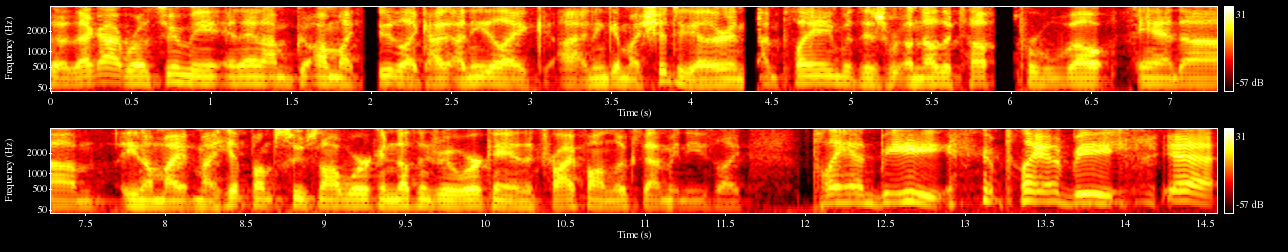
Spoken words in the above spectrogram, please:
So that guy runs through me, and then I'm I'm like, dude, like I, I need to like I didn't get my shit together, and I'm playing with this another tough purple belt, and um, you know my my hip bump sweep's not working, nothing's really working, and the Trifon looks at me and he's like. Plan B, Plan B, yeah,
